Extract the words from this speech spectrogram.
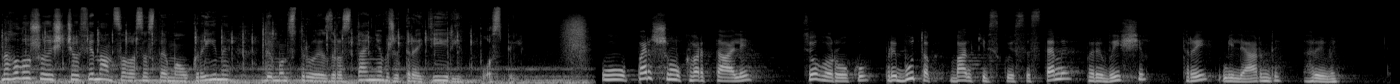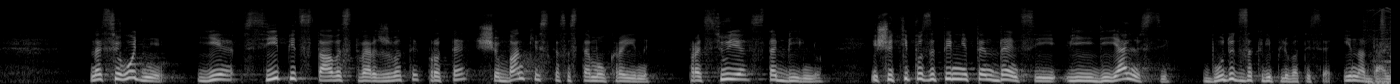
наголошує, що фінансова система України демонструє зростання вже третій рік поспіль. У першому кварталі цього року прибуток банківської системи перевищив 3 мільярди гривень. На сьогодні є всі підстави стверджувати про те, що банківська система України працює стабільно і що ті позитивні тенденції в її діяльності будуть закріплюватися і надалі.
